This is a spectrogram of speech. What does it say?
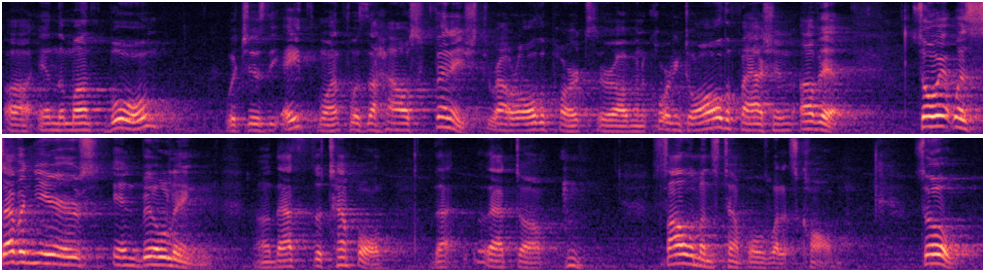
uh, in the month Bul, which is the eighth month, was the house finished throughout all the parts thereof, and according to all the fashion of it. So it was seven years in building. Uh, that's the temple that, that uh, Solomon's temple is what it's called. So,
